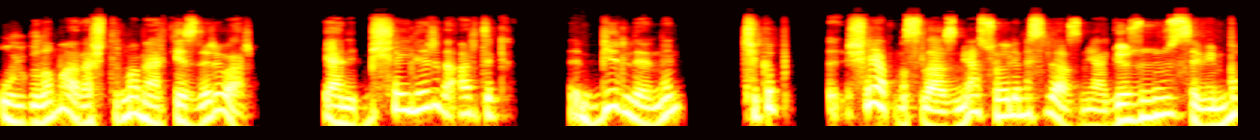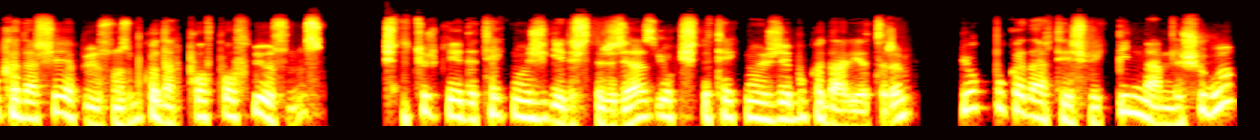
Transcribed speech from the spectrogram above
uygulama araştırma merkezleri var. Yani bir şeyleri de artık birilerinin çıkıp şey yapması lazım ya söylemesi lazım. Ya gözünüzü seveyim bu kadar şey yapıyorsunuz, bu kadar pof pofluyorsunuz. İşte Türkiye'de teknoloji geliştireceğiz. Yok işte teknolojiye bu kadar yatırım. Yok bu kadar teşvik bilmem ne şu bu.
